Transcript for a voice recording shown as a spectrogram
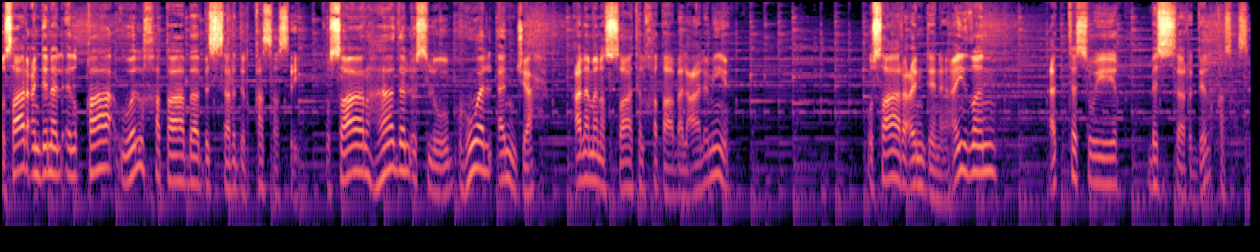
وصار عندنا الإلقاء والخطابة بالسرد القصصي وصار هذا الأسلوب هو الأنجح على منصات الخطابة العالمية وصار عندنا أيضا التسويق بالسرد القصصي.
